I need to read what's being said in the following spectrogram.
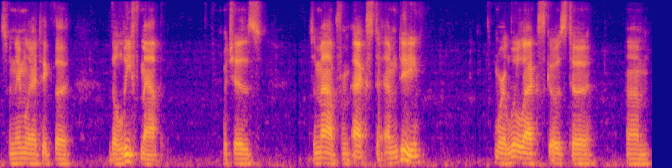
So namely, I take the, the leaf map, which is it's a map from x to md, where little x goes to um,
